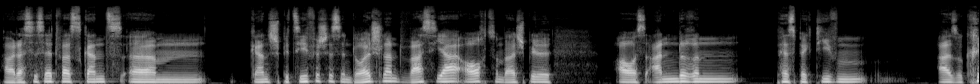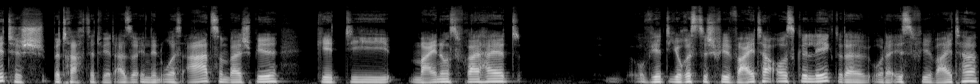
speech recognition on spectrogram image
Aber das ist etwas ganz, ähm, ganz Spezifisches in Deutschland, was ja auch zum Beispiel aus anderen Perspektiven also kritisch betrachtet wird. Also in den USA zum Beispiel geht die Meinungsfreiheit, wird juristisch viel weiter ausgelegt oder, oder ist viel weiter.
